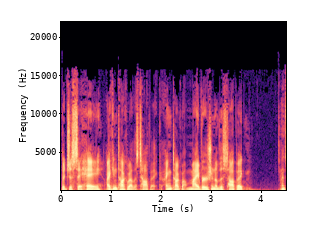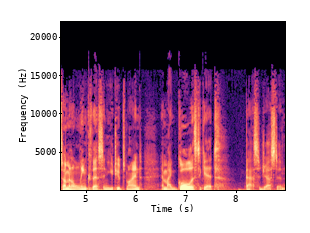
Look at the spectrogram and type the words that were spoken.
but just say, hey, I can talk about this topic. I can talk about my version of this topic, and so I'm going to link this in YouTube's mind. And my goal is to get that suggested.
